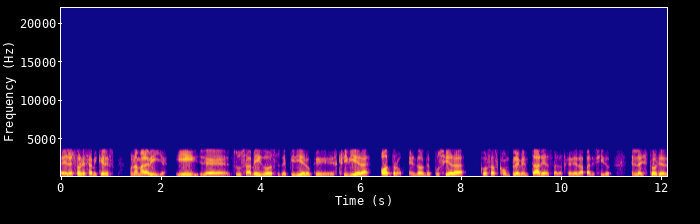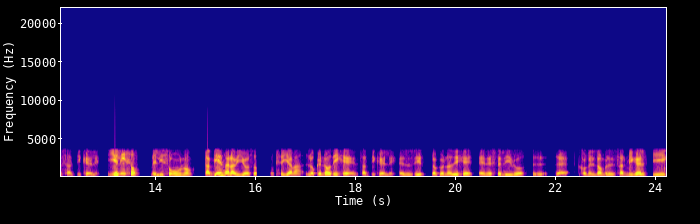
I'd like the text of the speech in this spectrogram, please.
Eh, la historia de San Michele es una maravilla. Y eh, sus amigos le pidieron que escribiera otro en donde pusiera cosas complementarias a las que habían aparecido en la historia de San Michele. Y él hizo, él hizo uno también maravilloso, se llama Lo que no dije en San Michele, es decir, lo que no dije en este libro eh, con el nombre de San Miguel y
